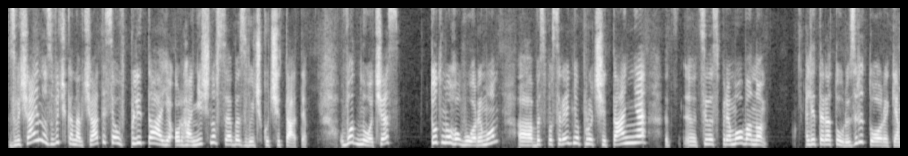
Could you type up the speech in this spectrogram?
Звичайно, звичка навчатися вплітає органічно в себе звичку читати. Водночас. Тут ми говоримо безпосередньо про читання е, цілеспрямовано літератури з риторики,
